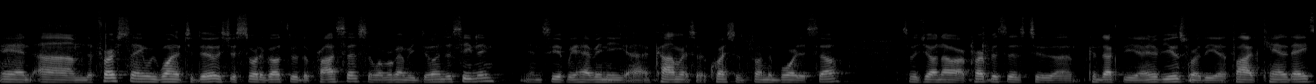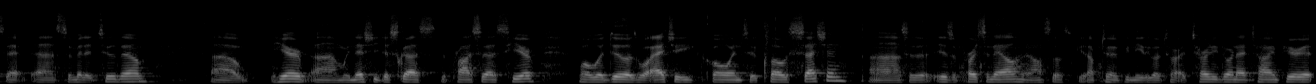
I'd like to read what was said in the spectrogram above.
And um, the first thing we wanted to do is just sort of go through the process of what we're going to be doing this evening and see if we have any uh, comments or questions from the board itself. So as y'all know, our purpose is to uh, conduct the interviews for the uh, five candidates that uh, submitted to them. Uh, Here, um, we initially discussed the process here. What we'll do is we'll actually go into closed session. Uh, So there is a personnel and also get opportunity if we need to go to our attorney during that time period.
